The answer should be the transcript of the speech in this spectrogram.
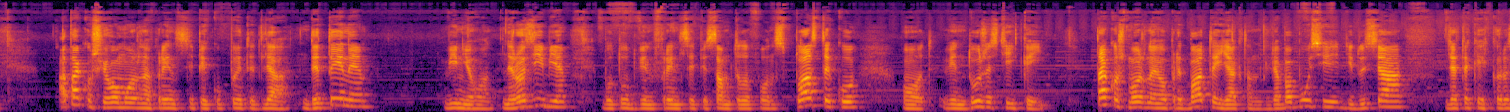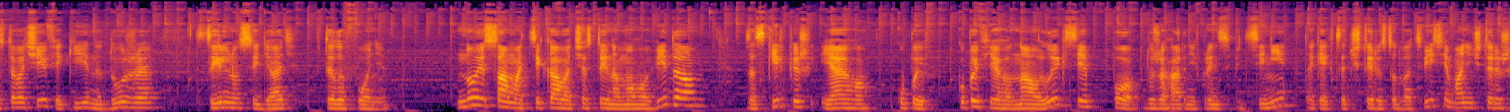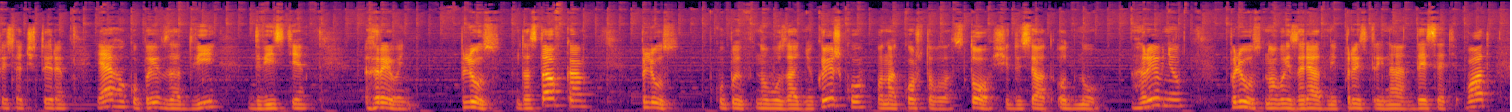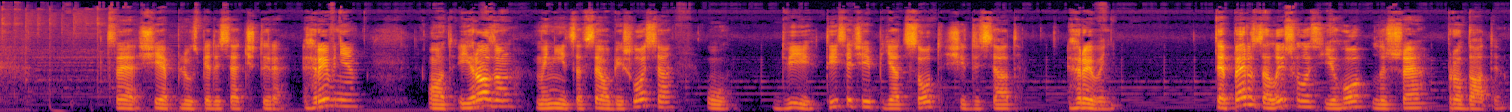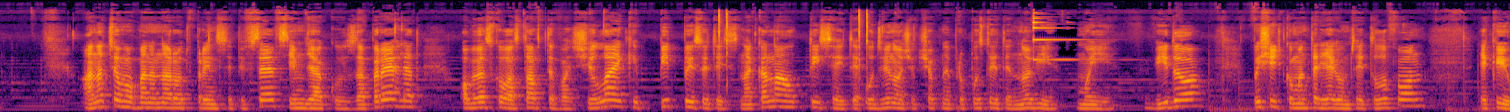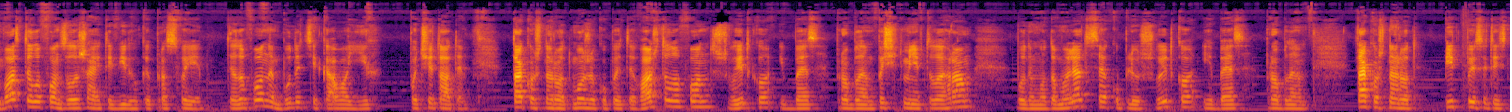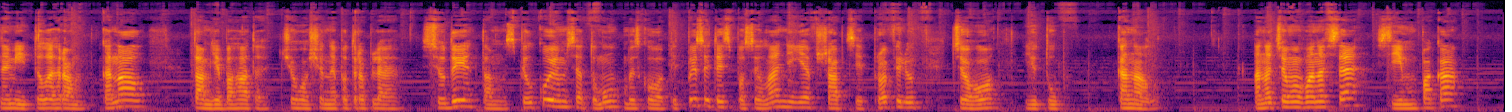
А також його можна, в принципі, купити для дитини. Він його не розіб'є, бо тут він, в принципі, сам телефон з пластику. От, він дуже стійкий. Також можна його придбати як там для бабусі, дідуся, для таких користувачів, які не дуже сильно сидять в телефоні. Ну і сама цікава частина мого відео, за скільки ж я його купив. Купив я його на OLX по дуже гарній в принципі, ціні, так як це 428, а не 464. Я його купив за 2200 гривень. Плюс доставка, плюс купив нову задню кришку, вона коштувала 161 гривню, плюс новий зарядний пристрій на 10 Вт. Це ще плюс 54 гривні. От, і разом мені це все обійшлося у 2560 гривень. Тепер залишилось його лише продати. А на цьому в мене народ, в принципі, все. Всім дякую за перегляд. Обов'язково ставте ваші лайки, підписуйтесь на канал, тисяйте у дзвіночок, щоб не пропустити нові мої відео. Пишіть коментарі, як вам цей телефон. Який у вас телефон, залишайте відгуки про свої телефони, буде цікаво їх почитати. Також народ може купити ваш телефон швидко і без проблем. Пишіть мені в телеграм, будемо домовлятися, куплю швидко і без проблем. Також народ, підписуйтесь на мій телеграм-канал. Там є багато чого, що не потрапляє сюди. Там спілкуємося, тому обов'язково підписуйтесь. Посилання є в шапці профілю цього YouTube каналу. А на цьому в мене все. Всім пока!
